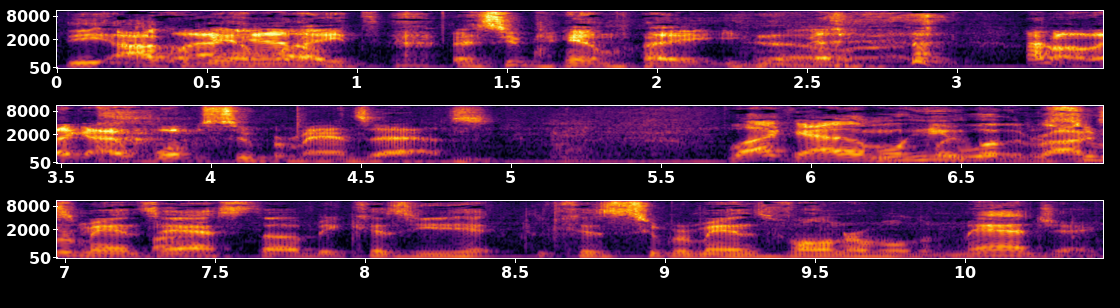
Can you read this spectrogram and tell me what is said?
The Black Aquaman Adam. light, uh, Superman light. You know, I don't know. That guy whooped Superman's ass. Black Adam. Well, he played by whooped the Superman's pretty ass though because he because Superman's vulnerable to magic,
